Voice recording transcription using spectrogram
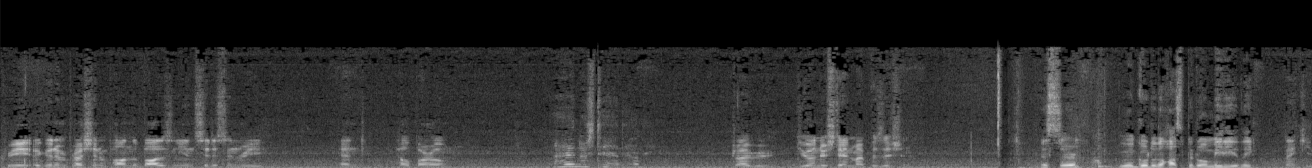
create a good impression upon the Bosnian citizenry and help our own. I understand, honey. Driver, do you understand my position? Yes, sir. We will go to the hospital immediately. Thank you.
